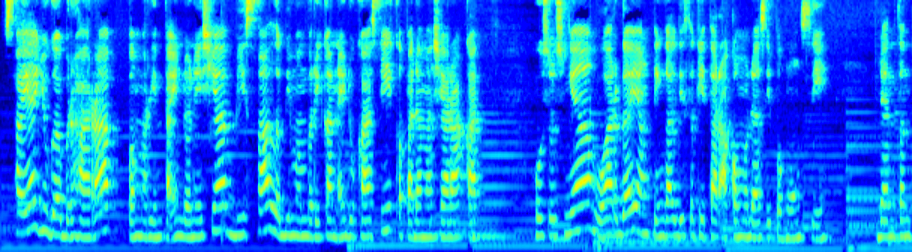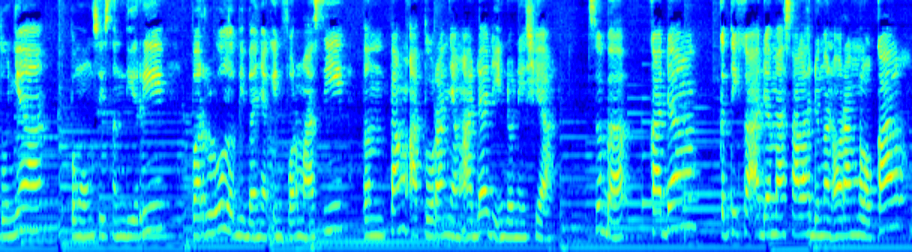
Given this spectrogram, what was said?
Saya juga berharap pemerintah Indonesia bisa lebih memberikan edukasi kepada masyarakat, khususnya warga yang tinggal di sekitar akomodasi pengungsi. Dan tentunya pengungsi sendiri perlu lebih banyak informasi tentang aturan yang ada di Indonesia. Sebab kadang ketika ada masalah dengan orang lokal,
